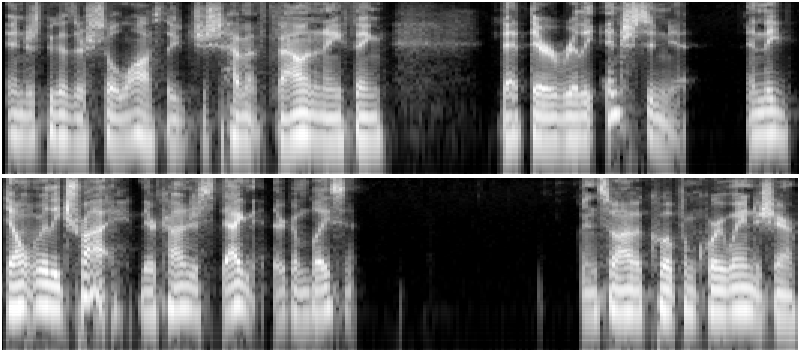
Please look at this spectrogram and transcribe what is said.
And just because they're so lost, they just haven't found anything that they're really interested in yet. And they don't really try. They're kind of just stagnant. They're complacent. And so I have a quote from Corey Wayne to share.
